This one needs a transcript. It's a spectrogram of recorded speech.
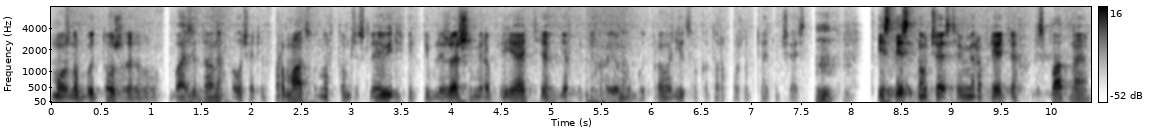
можно будет тоже в базе данных получать информацию, но в том числе видеть, какие ближайшие мероприятия, где в каких районах будет проводиться, в которых можно принять участие. Mm-hmm. Естественно, участие в мероприятиях бесплатное.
